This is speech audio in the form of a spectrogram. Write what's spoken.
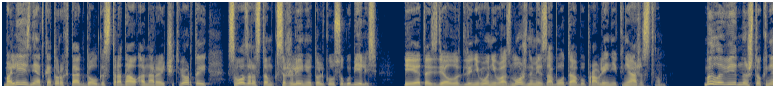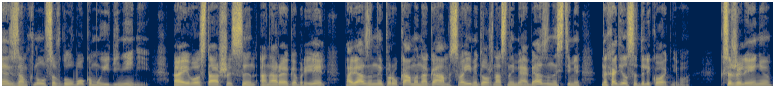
Болезни, от которых так долго страдал Анаре IV, с возрастом, к сожалению, только усугубились, и это сделало для него невозможными заботы об управлении княжеством – было видно, что князь замкнулся в глубоком уединении, а его старший сын Анаре Габриэль, повязанный по рукам и ногам своими должностными обязанностями, находился далеко от него. К сожалению,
